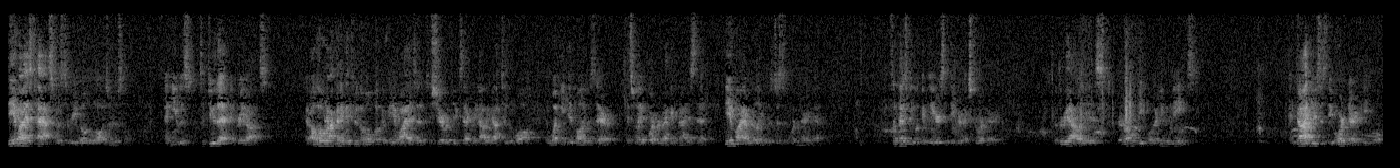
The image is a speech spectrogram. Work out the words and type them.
Nehemiah's task was to rebuild the wall of Jerusalem. And he was to do that at great odds. And although we're not going to get through the whole book of Nehemiah to, to share with you exactly how he got to the wall and what he did while he was there, it's really important to recognize that Nehemiah really was just an ordinary man. Sometimes we look at leaders and think they're extraordinary. But the reality is, they're normal people, they're human beings. And God uses the ordinary people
